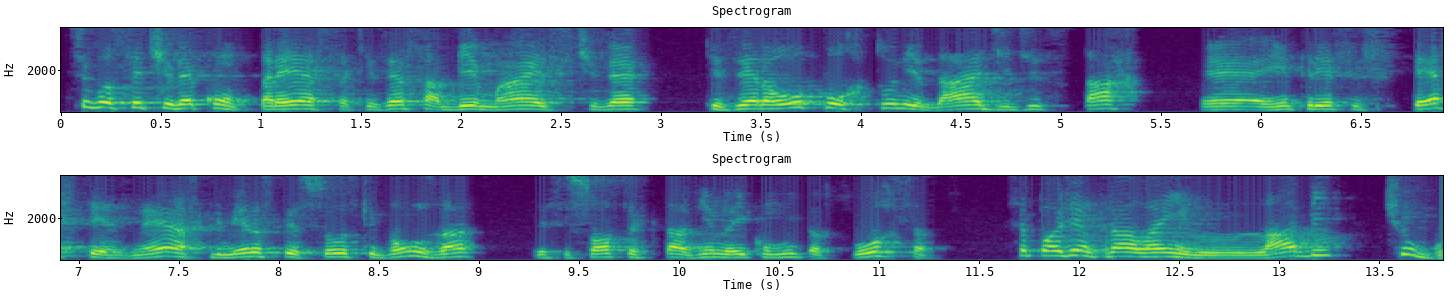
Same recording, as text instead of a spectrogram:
se você tiver com pressa, quiser saber mais, se tiver quiser a oportunidade de estar é, entre esses testers, né, as primeiras pessoas que vão usar esse software que está vindo aí com muita força, você pode entrar lá em lab2go.com.br,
